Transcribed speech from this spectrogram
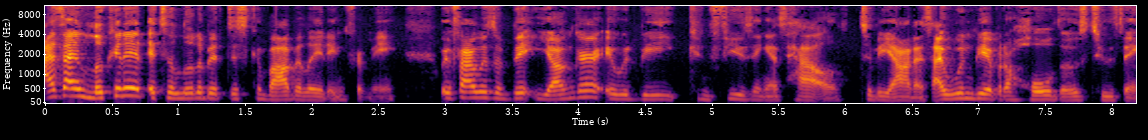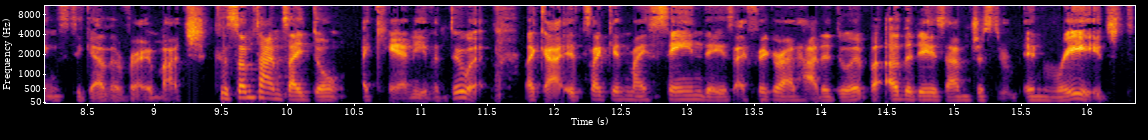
as I look at it, it's a little bit discombobulating for me. If I was a bit younger, it would be confusing as hell, to be honest. I wouldn't be able to hold those two things together very much because sometimes I don't, I can't even do it. Like, I, it's like in my sane days, I figure out how to do it, but other days I'm just enraged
